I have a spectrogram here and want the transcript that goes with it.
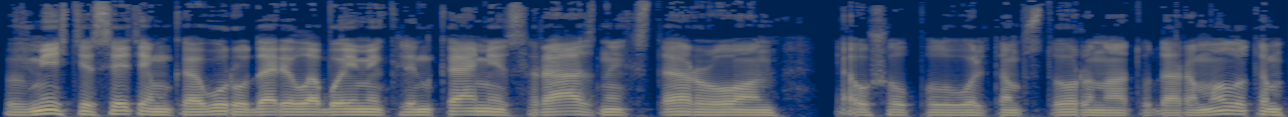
Вместе с этим Кавур ударил обоими клинками с разных сторон. Я ушел полувольтом в сторону от удара молотом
